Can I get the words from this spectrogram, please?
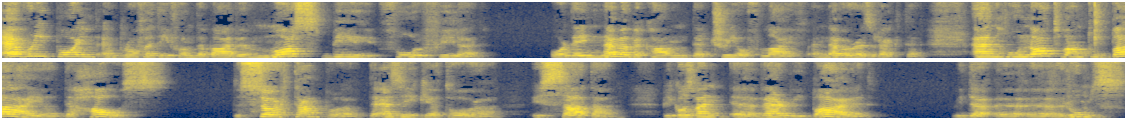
every point and prophecy from the Bible must be fulfilled or they never become the tree of life and never resurrected and who not want to buy the house the third temple the Ezekiel Torah is Satan because when uh, where we buy with the uh, uh, rooms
